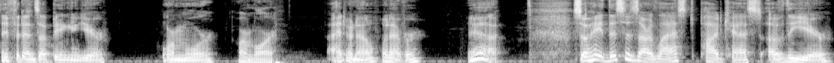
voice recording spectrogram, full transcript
If it ends up being a year or more. Or more. I don't know, whatever. Yeah. So, hey, this is our last podcast of the year.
